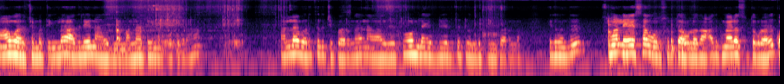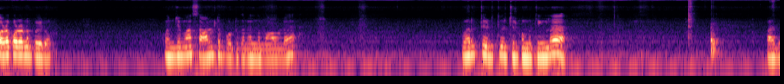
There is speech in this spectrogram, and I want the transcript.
மாவு அரைச்சோம் பார்த்திங்களா அதிலே நான் இந்த மல்லாட்டையும் நான் போட்டுக்கிறேன். நல்லா வறுத்துருச்சு பாருங்கள் நான் இது தோல்லாம் எப்படி எடுத்துகிட்டு வந்துட்டுன்னு பாருங்கள் இது வந்து சும்மா லேசாக ஒரு சுத்து அவ்வளோதான் அதுக்கு மேலே சுற்றக்கூடாது குழ குழன்னு போயிடும். கொஞ்சமாக சால்ட்டு போட்டுக்கிறேன் இந்த மாவில். வறுத்து எடுத்து வச்சுருக்கோம் பார்த்தீங்களா அது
